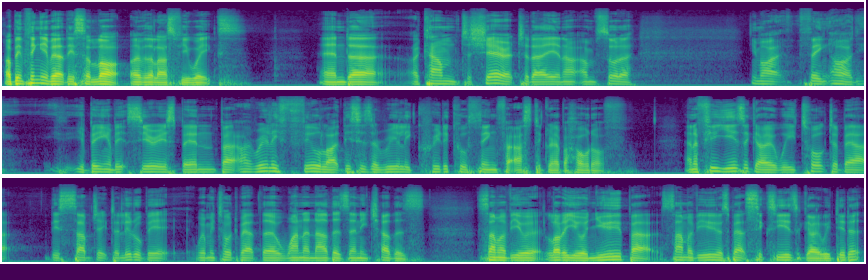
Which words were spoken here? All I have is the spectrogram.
I've been thinking about this a lot over the last few weeks. And uh, I come to share it today, and I, I'm sort of, you might think, oh, you're being a bit serious, Ben, but I really feel like this is a really critical thing for us to grab a hold of. And a few years ago, we talked about this subject a little bit when we talked about the one another's and each other's. Some of you, a lot of you are new, but some of you, it was about six years ago we did it.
